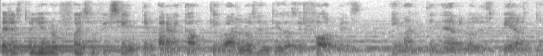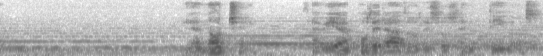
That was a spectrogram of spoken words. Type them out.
Pero esto ya no fue suficiente para cautivar los sentidos de Forbes y mantenerlo despierto. La noche se había apoderado de sus sentidos.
